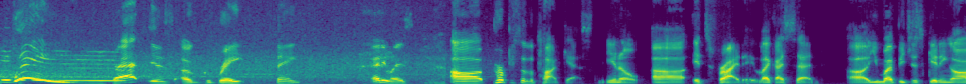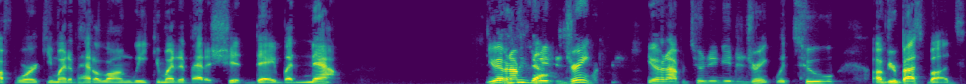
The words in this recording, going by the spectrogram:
Whee! That is a great thing. Anyways, uh, purpose of the podcast. You know, uh, it's Friday. Like I said, uh, you might be just getting off work. You might have had a long week. You might have had a shit day. But now, you have an opportunity to drink. You have an opportunity to drink with two of your best buds,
